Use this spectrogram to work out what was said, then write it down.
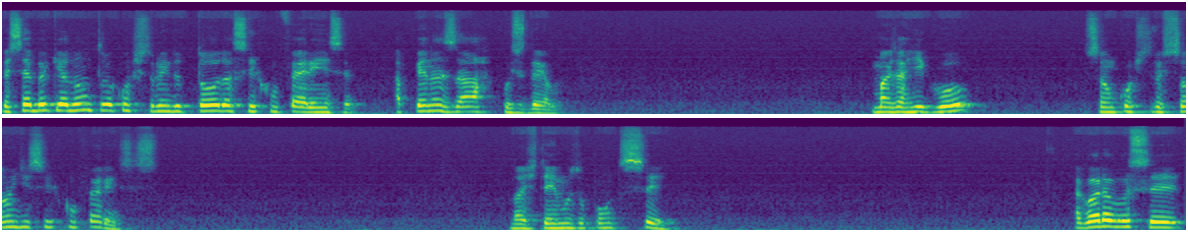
Perceba que eu não estou construindo toda a circunferência, apenas arcos dela mas a rigor são construções de circunferências. Nós temos o ponto C. Agora você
